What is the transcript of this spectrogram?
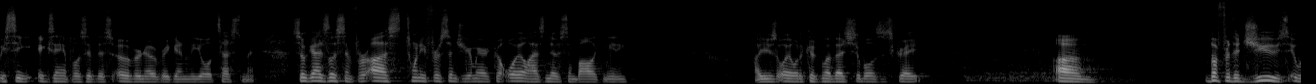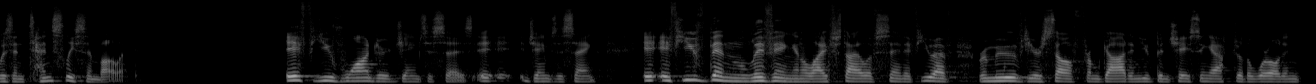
We see examples of this over and over again in the Old Testament. So, guys, listen, for us, 21st century America, oil has no symbolic meaning. I use oil to cook my vegetables, it's great. Um, but for the Jews, it was intensely symbolic. If you've wandered, James says, it, it, James is saying, if you've been living in a lifestyle of sin, if you have removed yourself from God and you've been chasing after the world, and,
